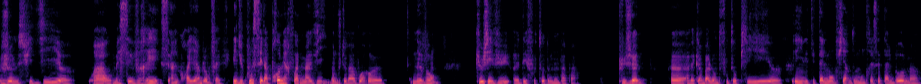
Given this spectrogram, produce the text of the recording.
je me suis dit euh, waouh, mais c'est vrai, c'est incroyable en fait. Et du coup, c'est la première fois de ma vie, donc je devais avoir 9 ans, que j'ai vu des photos de mon papa, plus jeune, avec un ballon de foot au pied. et il était tellement fier de montrer cet album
